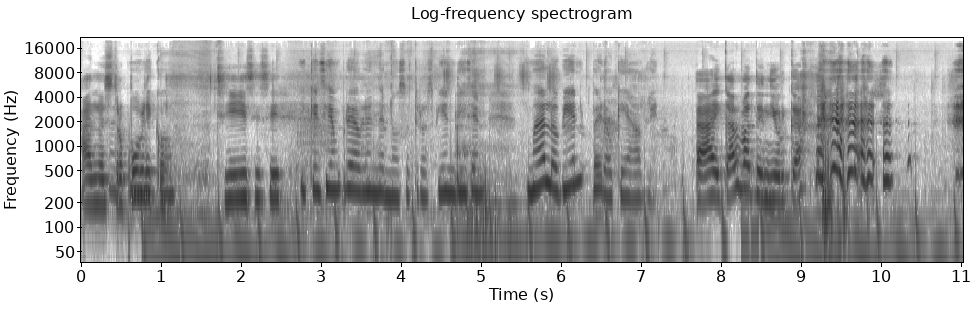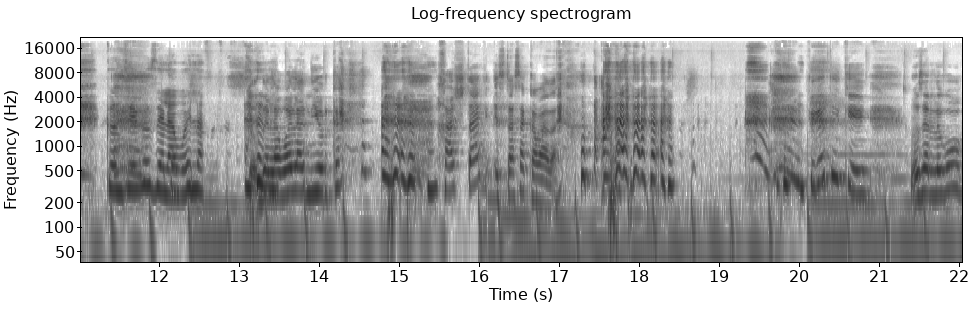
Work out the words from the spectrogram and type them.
a nuestro público. Sí, sí, sí. Y que siempre hablen de nosotros bien, dicen mal o bien, pero que hablen. Ay, cálmate, Niurka. Consejos de la abuela. De la abuela Niurka. Hashtag estás acabada. Fíjate que, o sea, luego,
